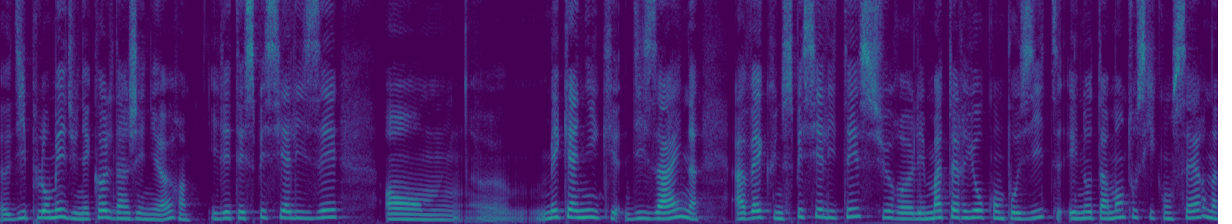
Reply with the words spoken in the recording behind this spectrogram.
euh, diplômé d'une école d'ingénieur. Il était spécialisé en euh, mécanique design avec une spécialité sur euh, les matériaux composites et notamment tout ce qui concerne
